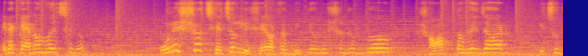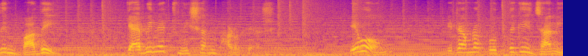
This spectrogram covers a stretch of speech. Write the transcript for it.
এটা কেন হয়েছিল? উনিশশো ছেচল্লিশে, অর্থাৎ দ্বিতীয় বিশ্বযুদ্ধ সমাপ্ত হয়ে যাওয়ার কিছুদিন বাদেই ক্যাবিনেট মিশন ভারতে আসে। এবং এটা আমরা প্রত্যেকেই জানি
